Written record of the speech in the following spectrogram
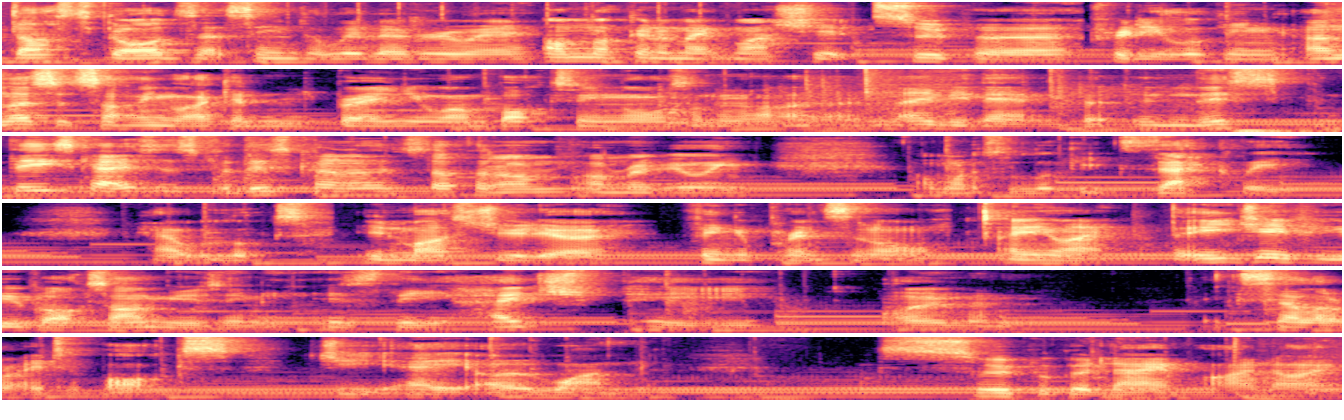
dust gods that seem to live everywhere. I'm not gonna make my shit super pretty looking unless it's something like a brand new unboxing or something like that. Maybe then, but in this these cases, for this kind of stuff that I'm, I'm reviewing, I want it to look exactly how it looks in my studio, fingerprints and all. Anyway, the eGPU box I'm using is the HP Omen Accelerator Box GA01. Super good name, I know.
